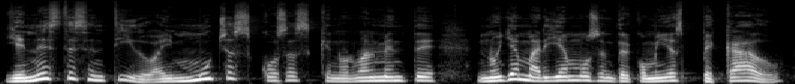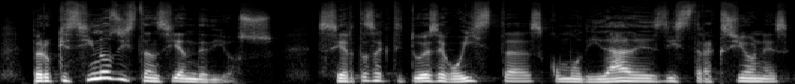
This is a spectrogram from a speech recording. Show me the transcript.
Y en este sentido hay muchas cosas que normalmente no llamaríamos, entre comillas, pecado, pero que sí nos distancian de Dios. Ciertas actitudes egoístas, comodidades, distracciones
